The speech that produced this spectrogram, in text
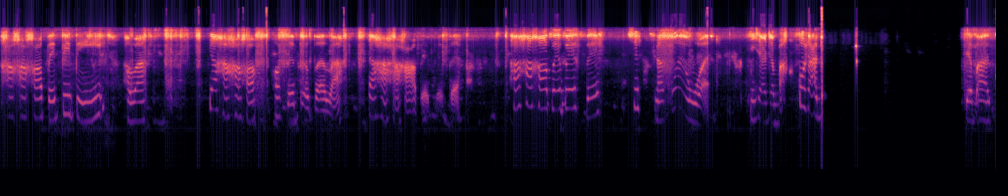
哈哈哈，比比比，好吧，呀哈哈哈，好比比比吧，呀哈哈哈，比比比，哈哈哈，比比比，是那怪物，你想怎么？为啥的？别把个，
